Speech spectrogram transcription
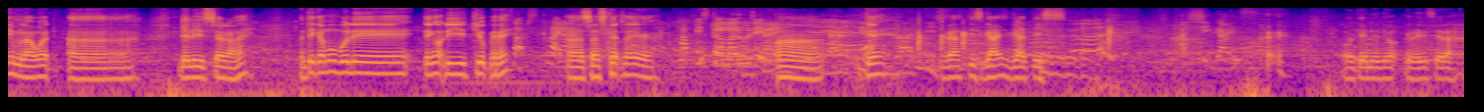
ni melawat uh, galeri sejarah eh. Nanti kamu boleh tengok di YouTube eh. Subscribe. Uh, subscribe saya. Hafiz Kamarudin. Ah, okey. Gratis guys, gratis. Asyik guys. Okey ni tengok galeri sejarah.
